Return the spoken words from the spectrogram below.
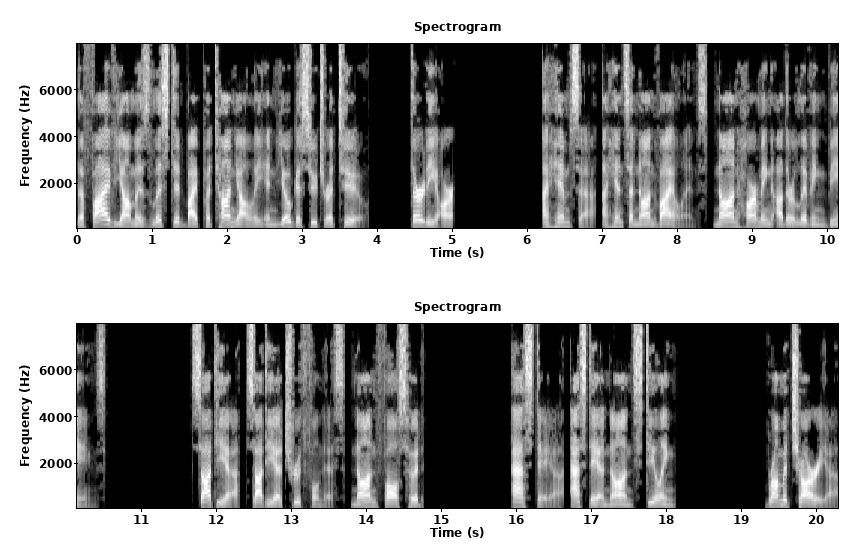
The five yamas listed by Patanjali in Yoga-sutra 2. 30 are Ahimsa, ahimsa non-violence, non-harming other living beings Satya, satya truthfulness, non-falsehood. Asteya, asteya non-stealing. Brahmacharya,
